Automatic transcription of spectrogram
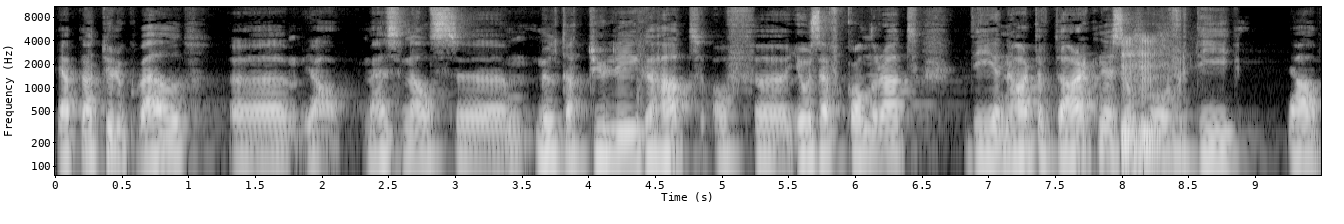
Je hebt natuurlijk wel ja, mensen als Multatuli gehad of Joseph Conrad, die in Heart of Darkness ook over die, ja,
